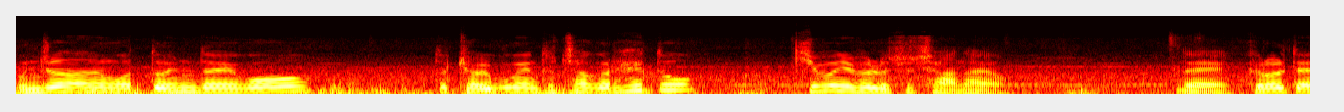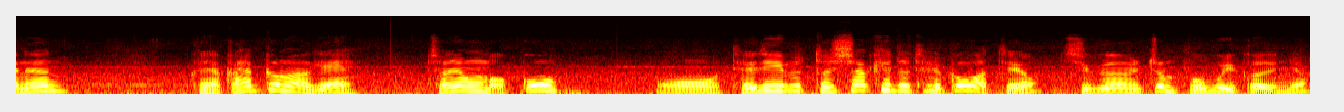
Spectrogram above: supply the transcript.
운전하는 것도 힘들고 또 결국엔 도착을 해도 기분이 별로 좋지 않아요. 네, 그럴 때는 그냥 깔끔하게 저녁 먹고 어, 대리부터 시작해도 될 것 같아요. 지금 좀 보고 있거든요.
